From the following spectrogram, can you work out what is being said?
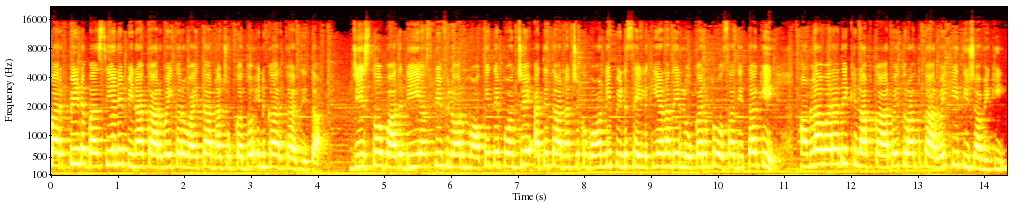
ਪਰ ਪਿੰਡ ਵਾਸੀਆਂ ਨੇ ਬਿਨਾਂ ਕਾਰਵਾਈ ਕਰਵਾਏ ਧਰਨਾ ਚੁੱਕਣ ਤੋਂ ਇਨਕਾਰ ਕਰ ਦਿੱਤਾ। ਜਿਸ ਤੋਂ ਬਾਅਦ ਡੀਐਸਪੀ ਫਿਲੌਰ ਮੌਕੇ ਤੇ ਪਹੁੰਚੇ ਅਤੇ ਧਰਨਾ ਚੁਕਵਾਉਣ ਲਈ ਪਿੰਡ ਸੇਲਕੀਆਣਾ ਦੇ ਲੋਕਾਂ ਨੂੰ ਭਰੋਸਾ ਦਿੱਤਾ ਕਿ ਹਮਲਾਵਰਾਂ ਦੇ ਖਿਲਾਫ ਕਾਰਵਾਈ, ਤੁਰੰਤ ਕਾਰਵਾਈ ਕੀਤੀ ਜਾਵੇਗੀ।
